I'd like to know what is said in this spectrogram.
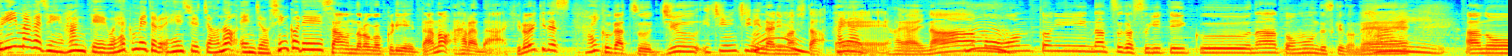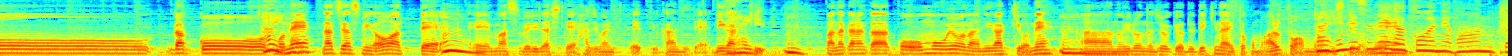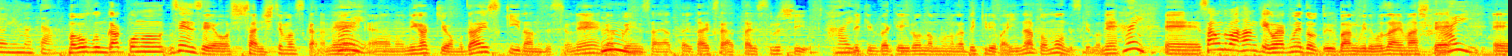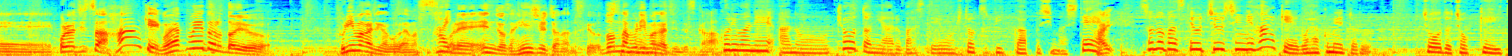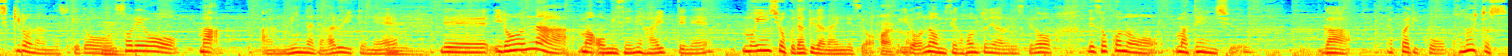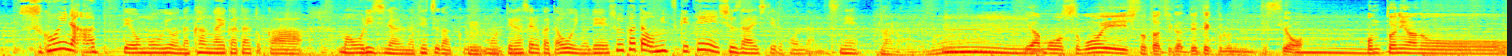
フリーマガジン半径500メートル編集長の炎上真子です。サウンドロゴクリエイターの原田博之です。はい9月11日になりました。うん早いえー早いなあ、うんもう本当に夏が過ぎていくなあと思うんですけどね。はい。あのー学校もね、はいはい。夏休みが終わって、うん。えーまあ滑り出して始まってっていう感じで、2学期。はい。うん。まあなかなかこう思うような2学期をね、うん。あの、いろんな状況でできないとこもあるとは思うんですけどね。大変ですね、学校はね、本当にまた。まあ、僕学校の先生をしたりしてますからね、はい。あの2学期はもう大好きなんですよね、うん。学園祭あったり体育祭あったりするし、はい。できるだけいろんなものができればいいなと思うんですけどね、はい。えーサウンド版半径 500m という番組でございまして、はい。えーこれは実は半径 500m というフリーマガジンがございます、はい。これ炎上さん編集長なんですけどどんなフリーマガジンですか？これはね、あの、京都にあるバス停を一つピックアップしまして、はい。そのバス停を中心に半径500メートル、ちょうど直径1キロなんですけど、うん。それを、まあ、あの、みんなで歩いてね、で、いろんな、まあ、お店に入ってね、もう飲食だけじゃないんですよ。はいはい。いろんなお店が本当にあるんですけど、で、そこの、まあ、店主が、やっぱりこう、この人すすごいなって思うような考え方とか、まあ、オリジナルな哲学うん持ってらっしゃる方多いので、そういう方を見つけて取材している本なんですね。なるほうどね。ん。いやもうすごい人たちが出てくるんですよ、うん。本当にあのー、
